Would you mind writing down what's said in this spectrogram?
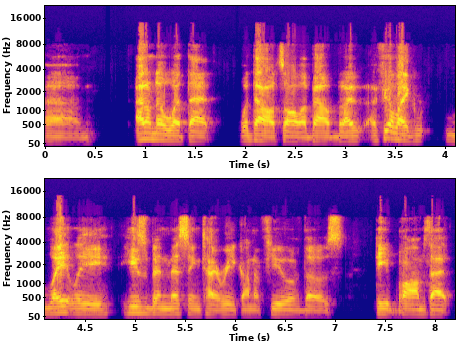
Um, I don't know what that what that's all about, but I, I feel like lately he's been missing Tyreek on a few of those deep bombs that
